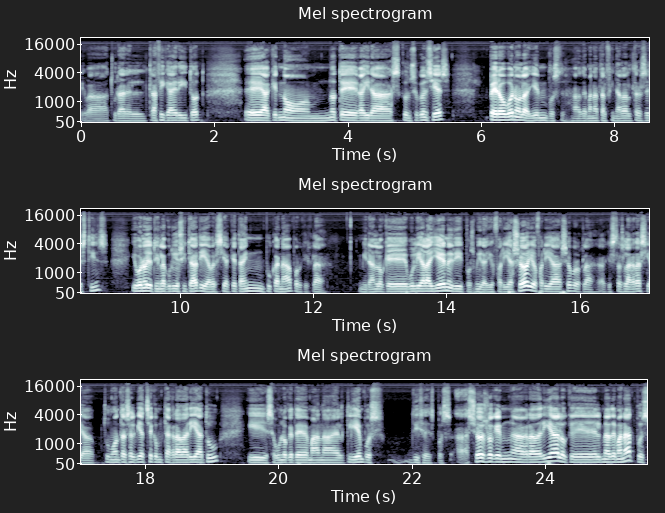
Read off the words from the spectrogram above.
que va aturar el tràfic aeri i tot. Eh, aquest no, no té gaires conseqüències, però bueno, la gent pues, ha demanat al final altres destins i bueno, jo tinc la curiositat i a veure si aquest any puc anar, perquè clar, mirant el que volia la gent, he dit, pues mira, jo faria això, jo faria això, però clar, aquesta és la gràcia. Tu muntes el viatge com t'agradaria a tu i segons el que te demana el client, pues dices, pues això és el que m'agradaria, el que ell m'ha demanat, pues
